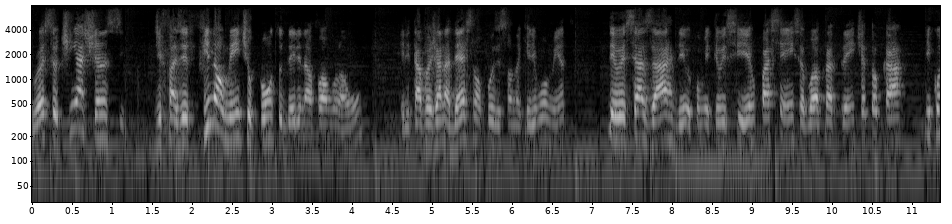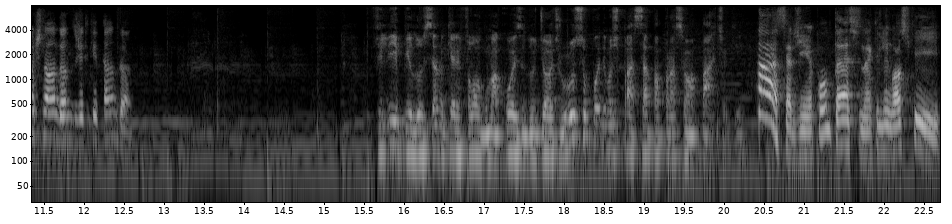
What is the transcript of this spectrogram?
Russell tinha a chance de fazer finalmente o ponto dele na Fórmula 1 ele estava já na décima posição naquele momento, deu esse azar, deu, cometeu esse erro, paciência, bola para frente, é tocar e continuar andando do jeito que está andando. Felipe e Luciano querem falar alguma coisa do George Russell? Podemos passar para a próxima parte aqui. Ah, Serginho, acontece, né? Aquele negócio que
